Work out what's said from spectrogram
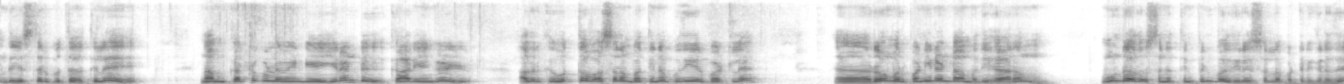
இந்த எஸ்தர் புத்தகத்திலே நாம் கற்றுக்கொள்ள வேண்டிய இரண்டு காரியங்கள். அதற்கு ஒத்த வசனம் பார்த்தீங்கன்னா புதிய ஏற்பாட்டில் ரோமர் பன்னிரெண்டாம் அதிகாரம் மூன்றாவது வசனத்தின் பின்பகுதியில் சொல்லப்பட்டிருக்கிறது.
